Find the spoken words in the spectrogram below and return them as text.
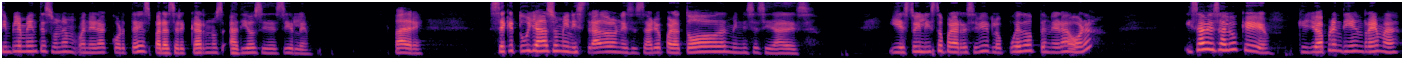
Simplemente es una manera cortés para acercarnos a Dios y decirle, Padre, sé que tú ya has suministrado lo necesario para todas mis necesidades y estoy listo para recibirlo. ¿Puedo obtener ahora? Y sabes, algo que, que yo aprendí en Rema,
